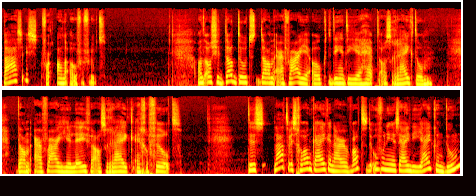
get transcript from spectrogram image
basis voor alle overvloed. Want als je dat doet, dan ervaar je ook de dingen die je hebt als rijkdom. Dan ervaar je je leven als rijk en gevuld. Dus laten we eens gewoon kijken naar wat de oefeningen zijn die jij kunt doen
